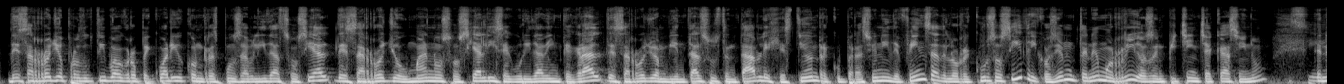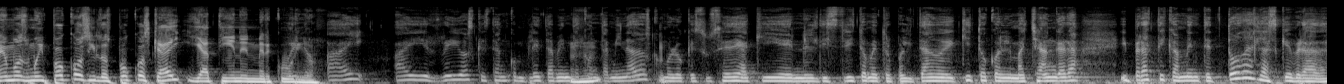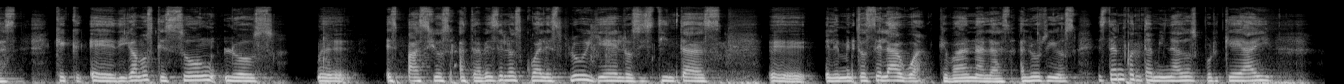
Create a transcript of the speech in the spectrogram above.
Desarrollo productivo agropecuario con responsabilidad social, desarrollo humano, social y seguridad integral, desarrollo ambiental sustentable, gestión, recuperación y defensa de los recursos hídricos. Ya no tenemos ríos en Pichincha casi, ¿no? Tenemos muy pocos y los pocos que hay ya tienen mercurio. hay hay ríos que están completamente contaminados, como lo que sucede aquí en el distrito metropolitano de Quito con el Machángara, y prácticamente todas las quebradas, que eh, digamos que son los eh, espacios a través de los cuales fluye los distintos eh, elementos del agua que van a, las, a los ríos, están contaminados porque hay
